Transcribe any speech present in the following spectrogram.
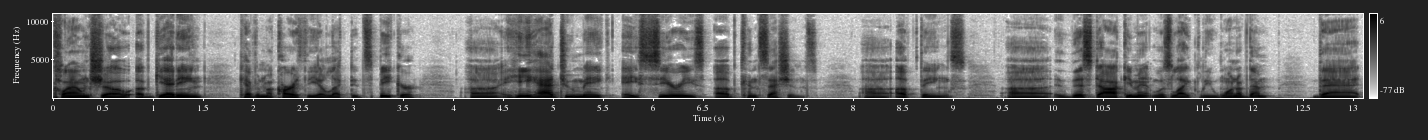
clown show of getting Kevin McCarthy elected Speaker, uh, he had to make a series of concessions uh, of things. Uh, this document was likely one of them, that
